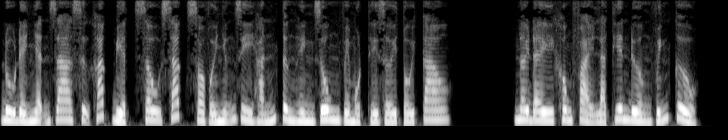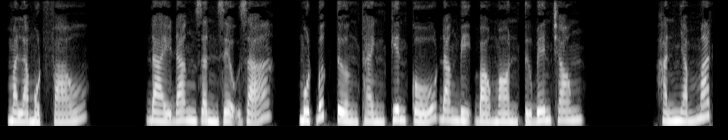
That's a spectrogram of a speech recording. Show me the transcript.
đủ để nhận ra sự khác biệt sâu sắc so với những gì hắn từng hình dung về một thế giới tối cao. Nơi đây không phải là thiên đường vĩnh cửu, mà là một pháo. Đài đang dần rệu rã, một bức tường thành kiên cố đang bị bào mòn từ bên trong. Hắn nhắm mắt,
